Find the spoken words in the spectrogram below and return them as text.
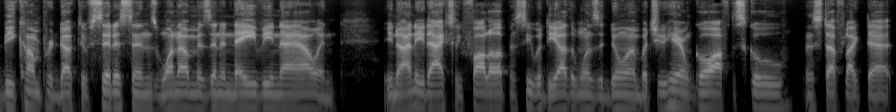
become productive citizens one of them is in the navy now and you know i need to actually follow up and see what the other ones are doing but you hear them go off to school and stuff like that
